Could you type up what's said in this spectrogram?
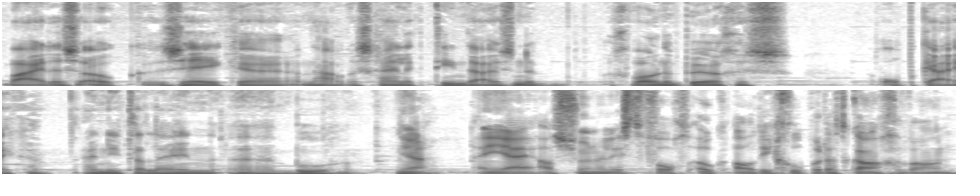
Waar dus ook zeker, nou waarschijnlijk tienduizenden gewone burgers op kijken. En niet alleen uh, boeren. Ja, en jij als journalist volgt ook al die groepen, dat kan gewoon.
